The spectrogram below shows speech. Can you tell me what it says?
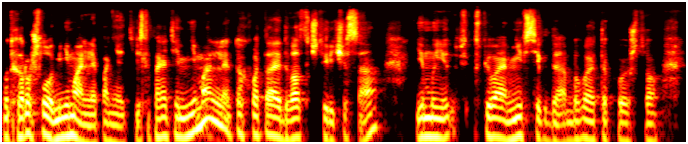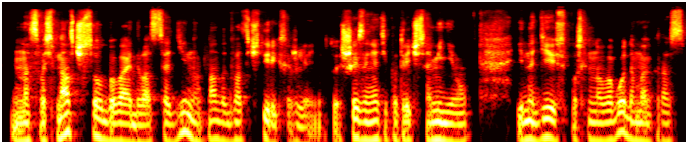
Вот хорошее слово «минимальное понятие». Если понятие минимальное, то хватает 24 часа, и мы успеваем не всегда. Бывает такое, что у нас 18 часов, бывает 21, но надо 24, к сожалению. То есть 6 занятий по 3 часа минимум. И надеюсь, после Нового года мы как раз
